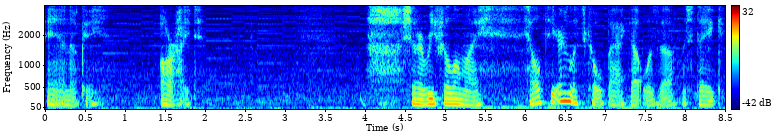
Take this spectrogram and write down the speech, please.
And okay. Alright. Should I refill on my health here? Let's go back. That was a mistake.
